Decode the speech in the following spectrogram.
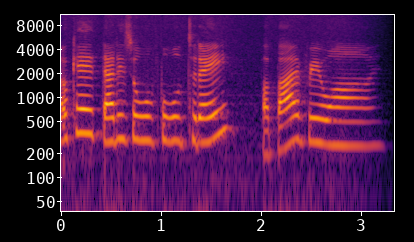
Okay, that is all for today. Bye bye everyone.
